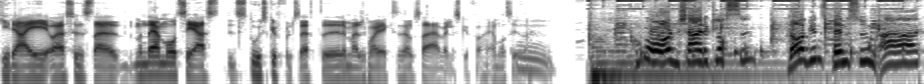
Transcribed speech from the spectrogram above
grei, og jeg syns det er Men det jeg må si er stor skuffelse etter Magic Mike XSL, så er jeg veldig skuffa. Jeg må si det. God morgen, kjære klasse. Dagens pensum er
